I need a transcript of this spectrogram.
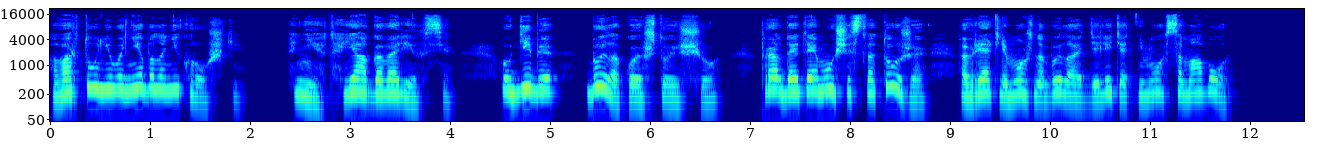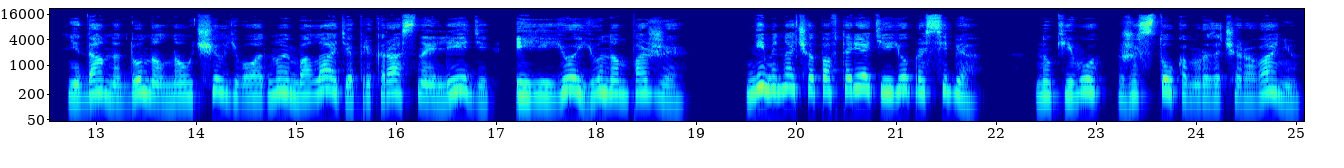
во рту у него не было ни крошки. Нет, я оговорился. У Гиби было кое-что еще. Правда, это имущество тоже вряд ли можно было отделить от него самого. Недавно Донал научил его одной балладе прекрасной леди и ее юном паже. Гиби начал повторять ее про себя, но к его жестокому разочарованию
